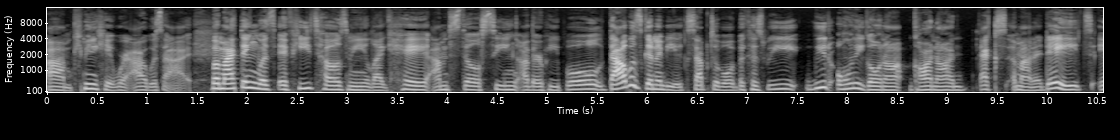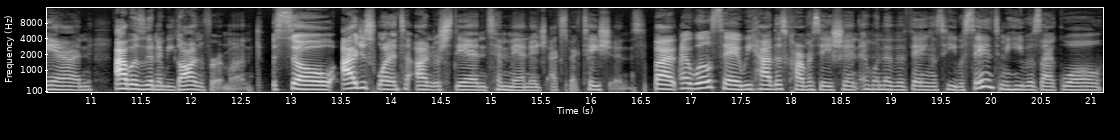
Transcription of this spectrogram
um, communicate where I was at. But my thing was, if he tells me like, "Hey, I'm still seeing other people," that was gonna be acceptable because we we'd only gone on gone on X amount of dates, and I was gonna be gone for a month. So I just wanted to understand to manage expectations. But I will say we had this conversation and one of the things he was saying to me, he was like, Well,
